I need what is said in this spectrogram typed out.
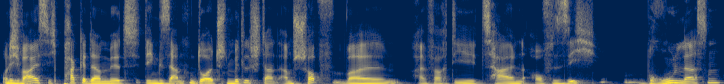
Und ich weiß, ich packe damit den gesamten deutschen Mittelstand am Schopf, weil einfach die Zahlen auf sich beruhen lassen.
